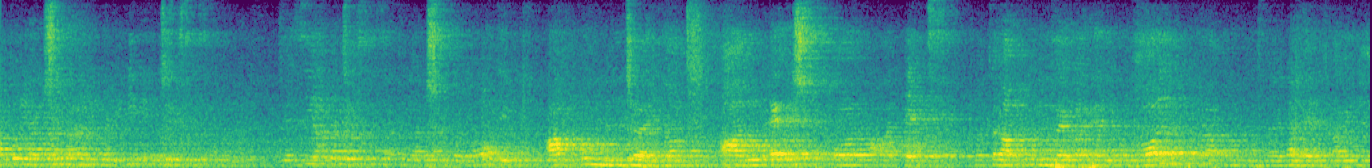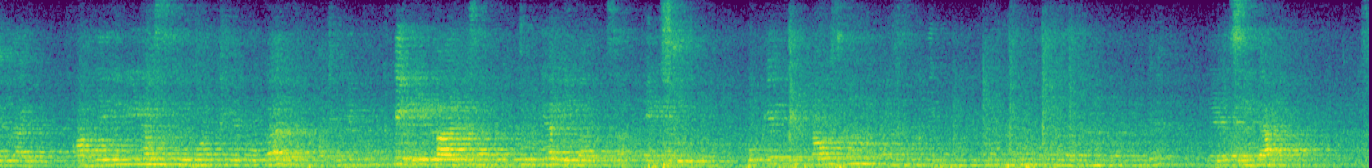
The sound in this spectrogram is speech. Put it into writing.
आपको रिएक्शन करानी पड़ेगी एच के साथ जैसे ही आप एच के साथ रिएक्शन कराओगे आपको मिल जाएगा आर ओ एच और आर एक्स मतलब आपको मिल जाएगा एल्कोहल और आपको मिल जाएगा एल्काइल हैलाइड आप देखेंगे यहाँ से बोर्ड क्लियर होकर अपने के एक आर के साथ जुड़ गया, एक आर के साथ एक्स जुड़ गया। ओके नाउ इसका let's see that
